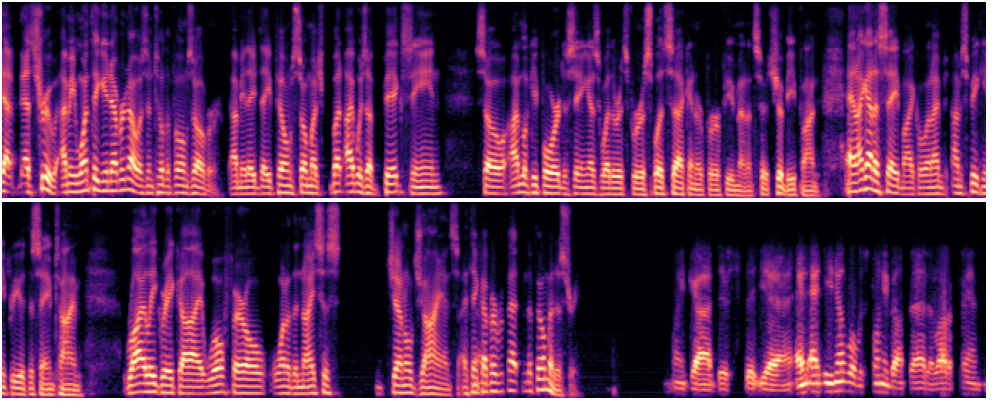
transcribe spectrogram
yeah, that's true. I mean, one thing you never know is until the film's over. I mean, they they film so much, but I was a big scene. So I'm looking forward to seeing us, whether it's for a split second or for a few minutes. So it should be fun. And I got to say, Michael, and I'm I'm speaking for you at the same time. Reilly, great guy. Will Ferrell, one of the nicest, gentle giants I think. I've ever met in the film industry my God, there's the, yeah, and and you know what was funny about that? A lot of fans,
